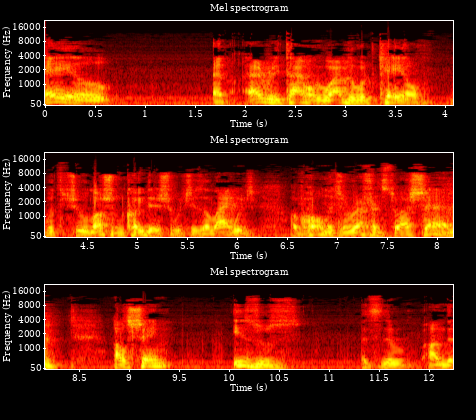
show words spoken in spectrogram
el and every time we want the word kale, with Lashon Kodesh, which is a language of holiness, a reference to Hashem, Al Shem Izuz. It's the, on the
